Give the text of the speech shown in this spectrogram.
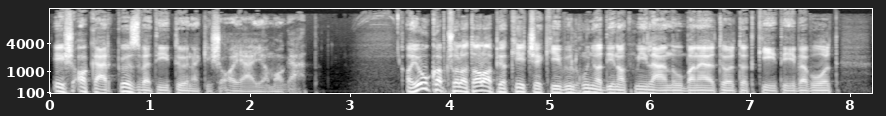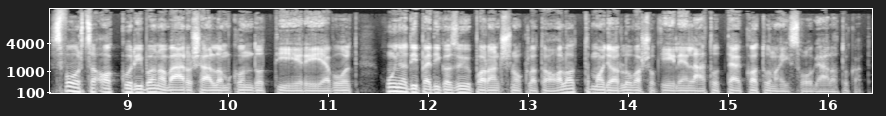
és akár közvetítőnek is ajánlja magát. A jó kapcsolat alapja kétségkívül Hunyadinak Milánóban eltöltött két éve volt. Sforza akkoriban a városállam kondotti éréje volt, Hunyadi pedig az ő parancsnoklata alatt magyar lovasok élén látott el katonai szolgálatokat.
